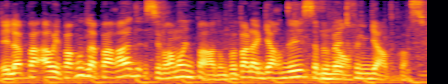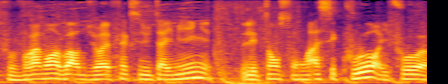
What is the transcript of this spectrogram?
Et la ah oui, par contre, la parade, c'est vraiment une parade. On peut pas la garder, ça peut pas être une garde. Il faut vraiment avoir du réflexe et du timing. Les temps sont assez courts. Il faut euh,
